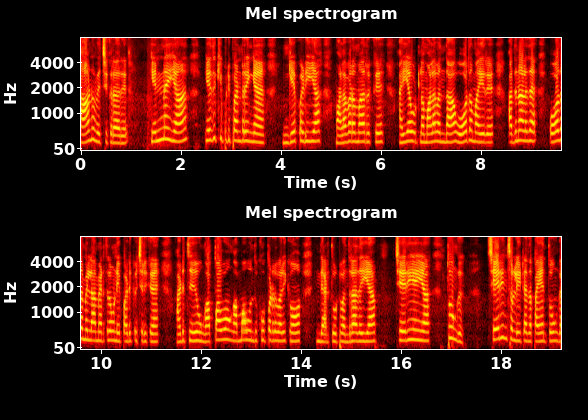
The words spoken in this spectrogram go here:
தானும் வச்சுக்கிறாரு. என்னய்யா? எதுக்கு இப்படி பண்ணுறீங்க இங்கே படியா மழை வர மாதிரி இருக்கு. ஐயா வீட்டில் மழை வந்தால் ஓதமாயிரு அதனால தான் ஓதம் இல்லாமல் இடத்துல உன்னை படுக்க வச்சுருக்கிறேன். அடுத்து உங்கள் அப்பாவும் உங்கள் அம்மாவும் வந்து கூப்பிடுற வரைக்கும் இந்த இடத்த விட்டு வந்துடாத ஐயா சரி ஐயா தூங்கு. சரின்னு சொல்லிட்டு அந்த பையன் தூங்க.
